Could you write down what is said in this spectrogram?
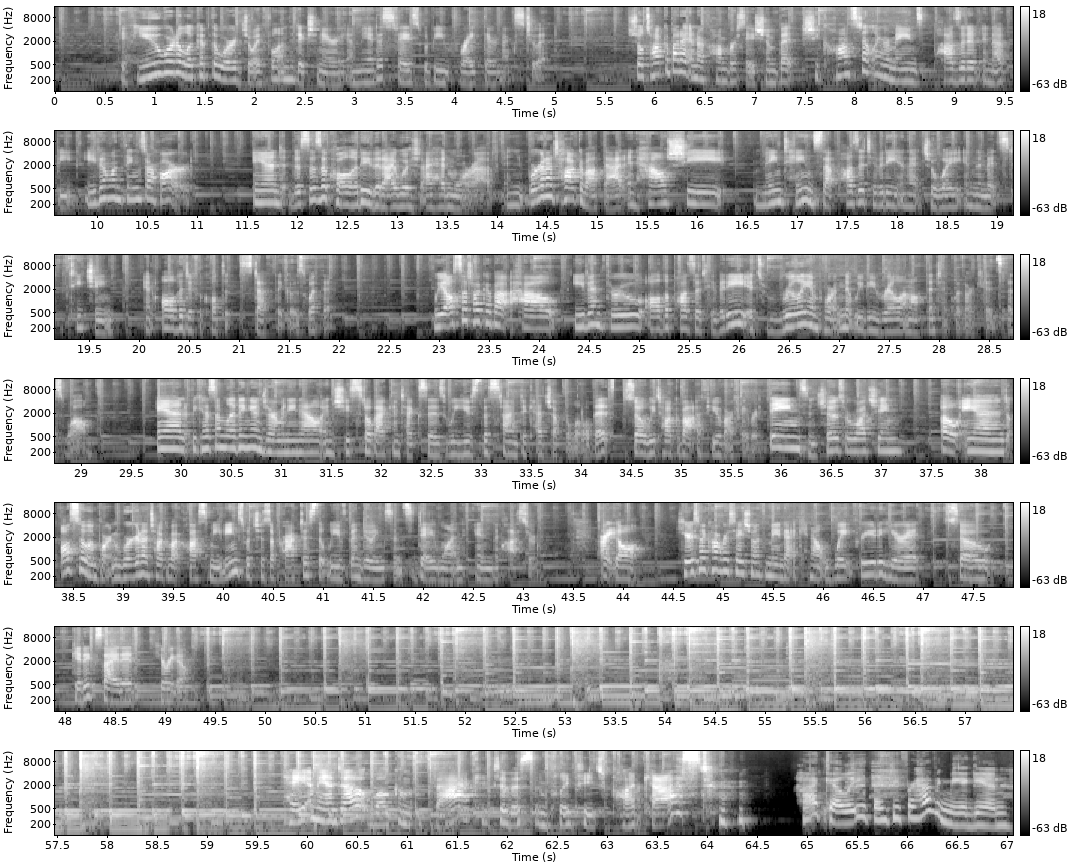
If you were to look up the word joyful in the dictionary, Amanda's face would be right there next to it. She'll talk about it in our conversation, but she constantly remains positive and upbeat, even when things are hard. And this is a quality that I wish I had more of. And we're going to talk about that and how she maintains that positivity and that joy in the midst of teaching and all the difficult stuff that goes with it. We also talk about how, even through all the positivity, it's really important that we be real and authentic with our kids as well. And because I'm living in Germany now and she's still back in Texas, we use this time to catch up a little bit. So we talk about a few of our favorite things and shows we're watching. Oh, and also important, we're going to talk about class meetings, which is a practice that we've been doing since day one in the classroom. All right, y'all, here's my conversation with Amanda. I cannot wait for you to hear it. So get excited. Here we go. Hey, Amanda, welcome back to the Simply Teach podcast. Hi, Kelly. Thank you for having me again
